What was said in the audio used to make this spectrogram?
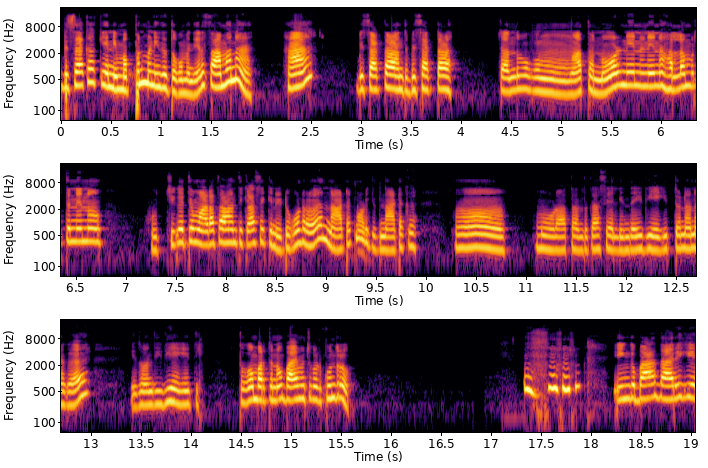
ಬಿಸಾಕಕ್ಕೆ ನಿಮ್ಮ ಅಪ್ಪನ ಮನೆಯಿಂದ ತೊಗೊಂಬಂದೇನ ಸಾಮಾನ? ಹಾಂ? ಬಿಸಾಕ್ತಾಳ ಅಂತ ಬಿಸಾಕ್ತಾಳ. ಚಂದ ಆತ ನೋಡಿ ನೀನು ನೀನು ಹಲ್ಲ ಮಾಡ್ತೇನೇನು ಹುಚ್ಚಿಗತಿ ಮಾಡತ್ತಾಳ ಅಂತ ಕಾಸಕ್ಕೆ ಇಟ್ಕೊಂಡ್ರೆ ನಾಟಕ ನೋಡ್ತಿದ್ದು, ನಾಟಕ. ಹಾಂ, ಮೂಡ ತಂದ ಕಾಸು ಎಲ್ಲಿಂದ ಇದು ಹೇಗಿತ್ತು ನನಗೆ? ಇದೊಂದು ಇದು ಹೇಗೈತಿ. ತೊಗೊಂಬರ್ತೇನೋ ಬಾಯಿ ಮುಚ್ಚಿ ಕೊಡ್ಕೊಂಡ್ರು ಹಿಂಗೆ ಬಾ ದಾರಿಗೆ.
